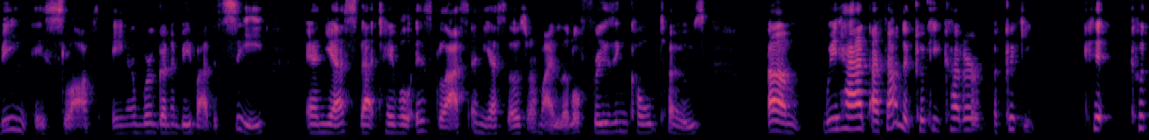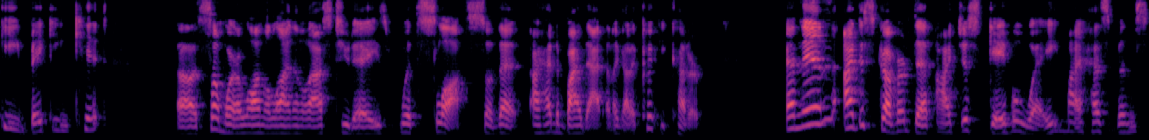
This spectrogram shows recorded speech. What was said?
being a sloth. And we're going to be by the sea. And yes, that table is glass. And yes, those are my little freezing cold toes. Um, we had, I found a cookie cutter, a cookie kit, cookie baking kit uh, somewhere along the line in the last two days with sloths. So that I had to buy that and I got a cookie cutter. And then I discovered that I just gave away my husband's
